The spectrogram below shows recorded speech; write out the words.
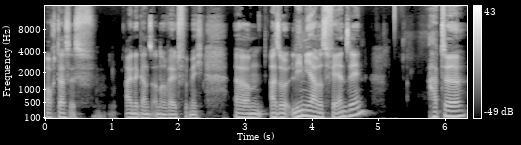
Auch das ist eine ganz andere Welt für mich. Ähm, also lineares Fernsehen hatte,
